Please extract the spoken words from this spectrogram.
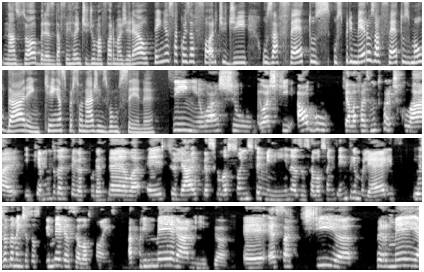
nas obras da Ferrante, de uma forma geral, tem essa coisa forte de os afetos, os primeiros afetos moldarem quem as personagens vão ser, né? Sim, eu acho, eu acho que algo que ela faz muito particular e que é muito da literatura dela é esse olhar para as relações femininas, as relações entre mulheres e exatamente essas primeiras relações. A primeira amiga, é essa tia permeia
